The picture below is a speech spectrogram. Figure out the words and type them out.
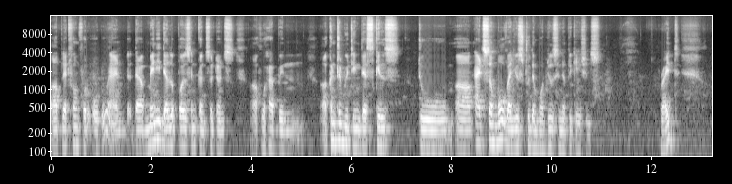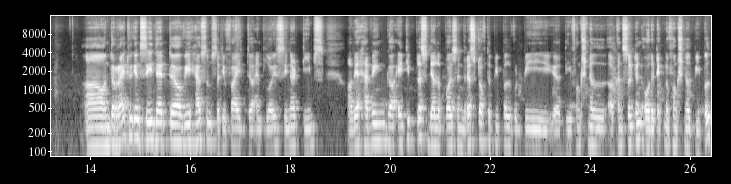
uh, platform for Odoo, and there are many developers and consultants uh, who have been uh, contributing their skills to add some more values to the modules and applications right? Uh, on the right, we can see that uh, we have some certified uh, employees in our teams. Uh, we are having uh, 80 plus developers, and the rest of the people would be uh, the functional consultant or the techno functional people.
